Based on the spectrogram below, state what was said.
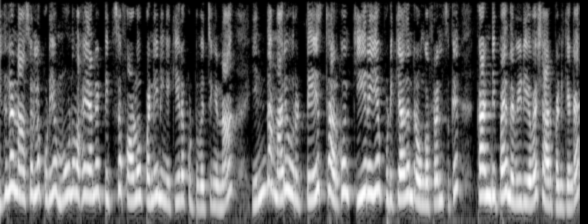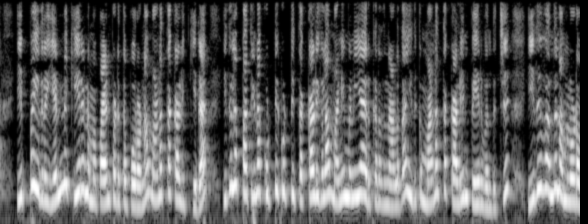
இதில் நான் சொல்லக்கூடிய மூணு வகையான டிப்ஸை ஃபாலோ பண்ணி நீங்கள் கீரை கூட்டு வச்சிங்கன்னா இந்த மாதிரி ஒரு டேஸ்ட்டாக இருக்கும். கீரையே பிடிக்காதுன்ற உங்கள் ஃப்ரெண்ட்ஸுக்கு கண்டிப்பாக இந்த வீடியோவை ஷேர் பண்ணிக்கோங்க. இப்போ இதில் என்ன கீரை நம்ம பயன்படுத்த போகிறோம்னா மணத்தக்காளி கீரை. இதில் பார்த்தீங்கன்னா குட்டி குட்டி தக்காளிகளாக மணிமணியாக இருக்கிறதுனால தான் இதுக்கு மணத்தக்காளின்னு பேர் வந்துச்சு. இது வந்து நம்மளோட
